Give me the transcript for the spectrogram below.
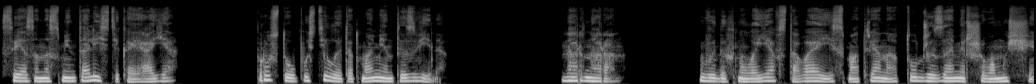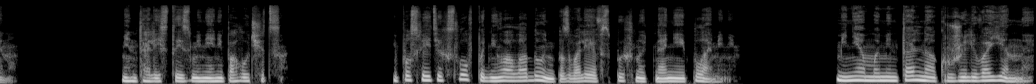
связана с менталистикой, а я просто упустила этот момент из вида. Нар-Наран, Выдохнула я, вставая и смотря на тут же замершего мужчину. Менталиста из меня не получится. И после этих слов подняла ладонь, позволяя вспыхнуть на ней пламени. Меня моментально окружили военные,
